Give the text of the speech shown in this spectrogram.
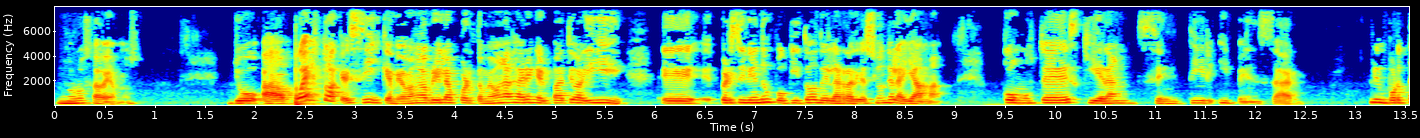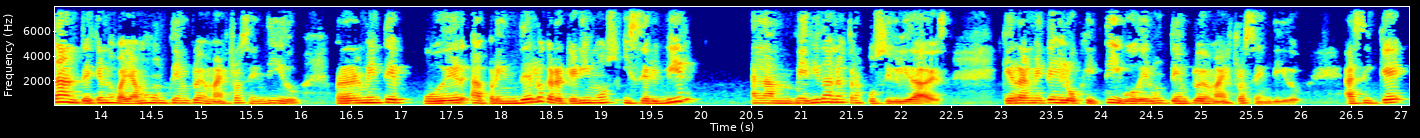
No lo sabemos. Yo apuesto a que sí, que me van a abrir la puerta, me van a dejar en el patio ahí eh, percibiendo un poquito de la radiación de la llama, como ustedes quieran sentir y pensar. Lo importante es que nos vayamos a un templo de maestro ascendido para realmente poder aprender lo que requerimos y servir a la medida de nuestras posibilidades, que realmente es el objetivo de ir a un templo de maestro ascendido. Así que,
